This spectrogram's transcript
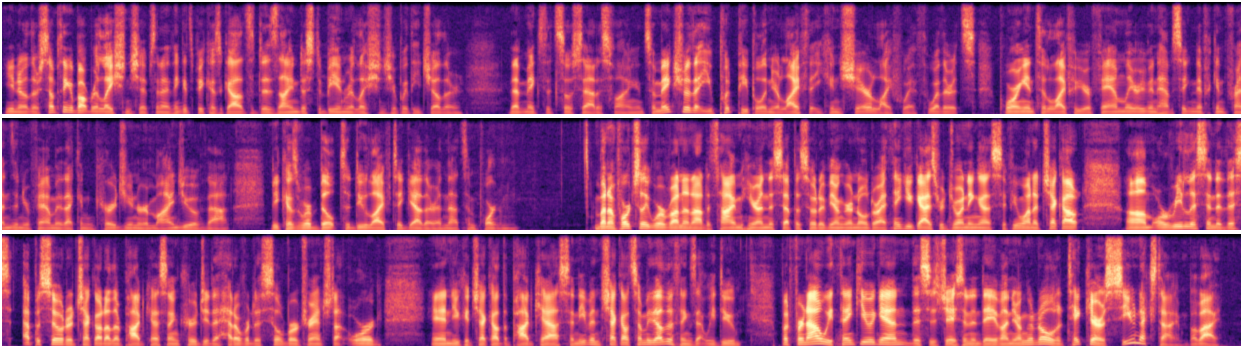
you know, there's something about relationships, and I think it's because God's designed us to be in relationship with each other that makes it so satisfying. And so make sure that you put people in your life that you can share life with, whether it's pouring into the life of your family or even have significant friends in your family that can encourage you and remind you of that because we're built to do life together and that's important. But unfortunately, we're running out of time here on this episode of Younger and Older. I thank you guys for joining us. If you want to check out um, or re listen to this episode or check out other podcasts, I encourage you to head over to silverbirchranch.org and you could check out the podcast and even check out some of the other things that we do. But for now, we thank you again. This is Jason and Dave on Younger and Older. Take care. See you next time. Bye bye.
